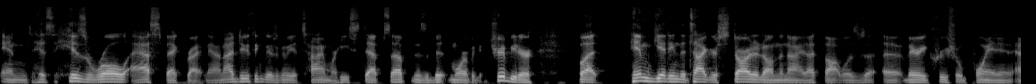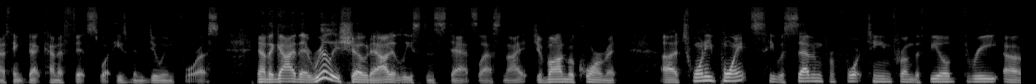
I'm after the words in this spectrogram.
and his his role aspect right now. And I do think there's going to be a time where he steps up and is a bit more of a contributor. But him getting the Tigers started on the night, I thought was a, a, very crucial point, and I think that kind of fits what he's been doing for us. Now, the guy that really showed out, at least in stats last night, J'Von McCormick, uh, 20 points. He was seven for 14 from the field, three, uh,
